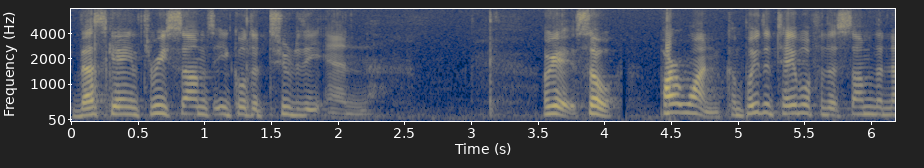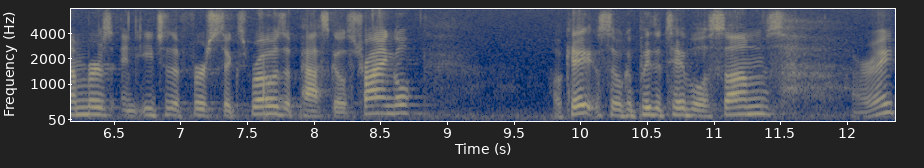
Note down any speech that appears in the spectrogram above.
Investigating three sums equal to 2 to the n. Okay, so part 1, complete the table for the sum of the numbers in each of the first six rows of Pascal's triangle. Okay, so complete the table of sums. All right.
